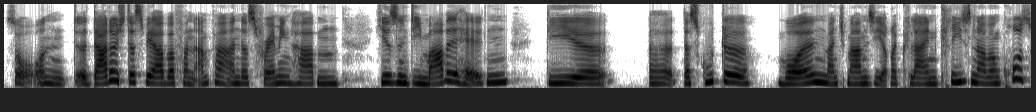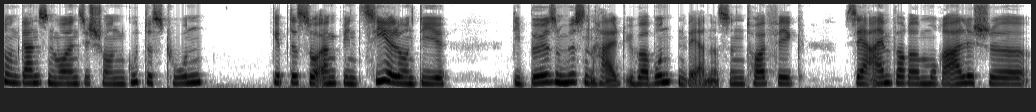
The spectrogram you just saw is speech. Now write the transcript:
So, und äh, dadurch, dass wir aber von Anfang an das Framing haben, hier sind die Marvel-Helden, die äh, das Gute wollen, manchmal haben sie ihre kleinen Krisen, aber im Großen und Ganzen wollen sie schon Gutes tun, gibt es so irgendwie ein Ziel und die, die Bösen müssen halt überwunden werden. Es sind häufig sehr einfache moralische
